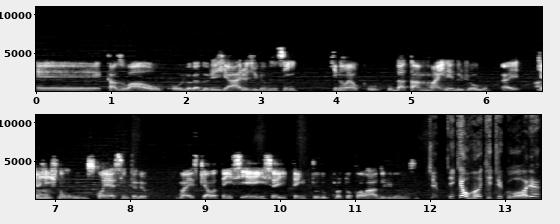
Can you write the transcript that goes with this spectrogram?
é, casual ou jogadores diários, digamos assim, que não é o, o, o data miner do jogo, aí, que a gente não desconhece, entendeu? mas que ela tem ciência e tem tudo protocolado, digamos assim. O que, que é o rank de glória?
